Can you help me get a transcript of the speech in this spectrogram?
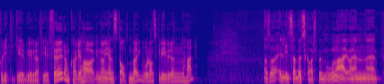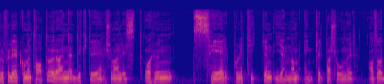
politikerbiografier før, om Carl I. Hagen og Jens Stoltenberg. Hvordan skriver hun her? Altså, Elisabeth Skarsbø Moen er jo en eh, profilert kommentator og en dyktig journalist. Og hun ser politikken gjennom enkeltpersoner. Altså,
